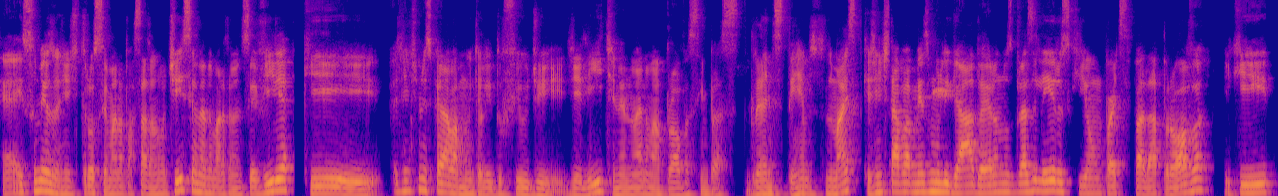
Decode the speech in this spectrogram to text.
É isso mesmo, a gente trouxe semana passada a notícia, né, da Maratona de Sevilha, que a gente não esperava muito ali do fio de, de elite, né, não era uma prova assim para grandes tempos e tudo mais, que a gente estava mesmo ligado, era nos brasileiros que iam participar da prova e que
